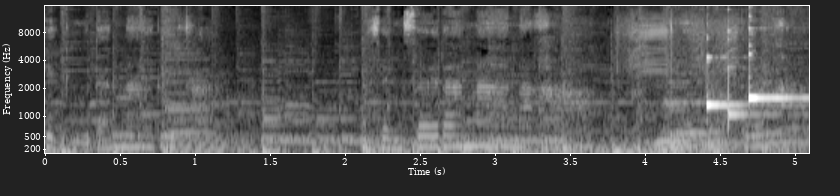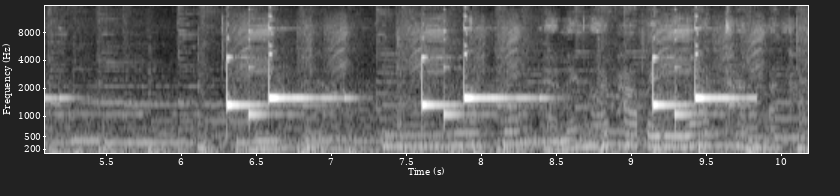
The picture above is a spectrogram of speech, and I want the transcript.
t e c อยู่ด้านหน้าด้วยค่ะ เซ็นเซอร์ด้านหน้านะคะกับมีโลโก้ค่ะเดี๋ยวเล็กน้อยพาไปดูรอบคันนะคะ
